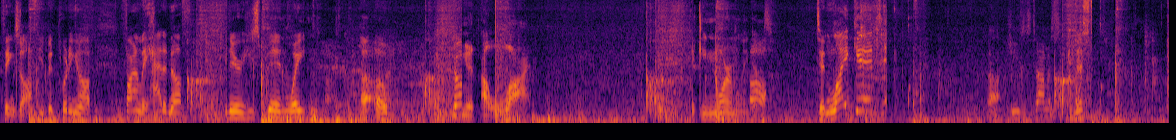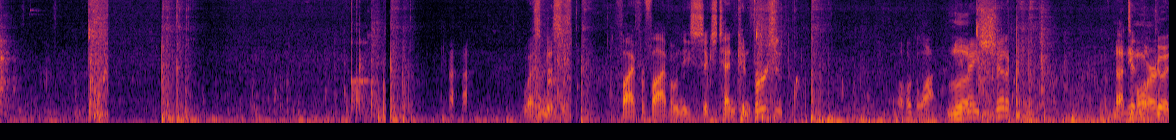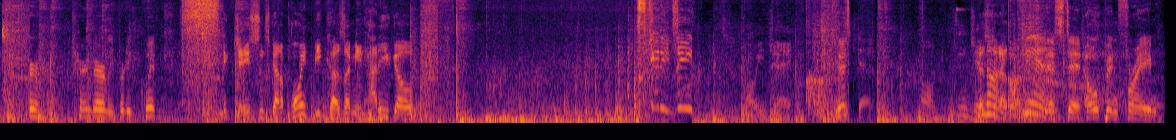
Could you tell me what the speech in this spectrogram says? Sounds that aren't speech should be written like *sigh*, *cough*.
things off. You've been putting it off. Finally had enough. There, he's been waiting. Uh oh. it a lot. Like he normally does. Didn't like it. Oh, Jesus, Thomas. This *laughs* West misses five for five on the 6-10 conversion. Oh, hook a lot. Look, He should have not Didn't anymore. look good. turned early pretty quick. I think Jason's got a point because I mean, how do you go? Skinny G Oh, EJ. missed it. Oh, EJ. Missed Not again. Missed it. Open frame.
